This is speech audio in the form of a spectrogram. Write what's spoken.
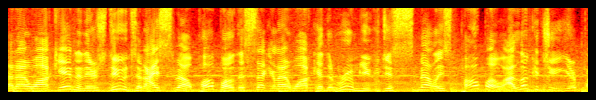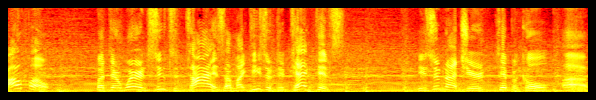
And I walk in and there's dudes and I smell popo. The second I walk in the room, you could just smell his popo. I look at you, you're popo. But they're wearing suits and ties. I'm like, these are detectives. These are not your typical uh,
